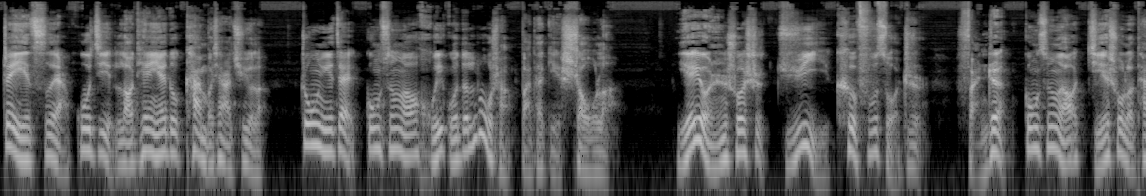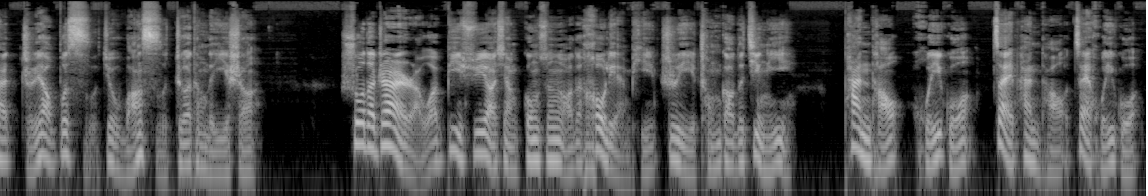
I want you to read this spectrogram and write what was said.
这一次呀，估计老天爷都看不下去了，终于在公孙敖回国的路上把他给收了。也有人说是举以克夫所致，反正公孙敖结束了他只要不死就往死折腾的一生。说到这儿啊，我必须要向公孙敖的厚脸皮致以崇高的敬意。叛逃回国，再叛逃，再回国，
